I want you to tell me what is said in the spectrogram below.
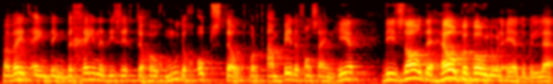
Maar weet één ding, degene die zich te hoogmoedig opstelt voor het aanbidden van zijn Heer, die zal de hel bewonen, billah.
